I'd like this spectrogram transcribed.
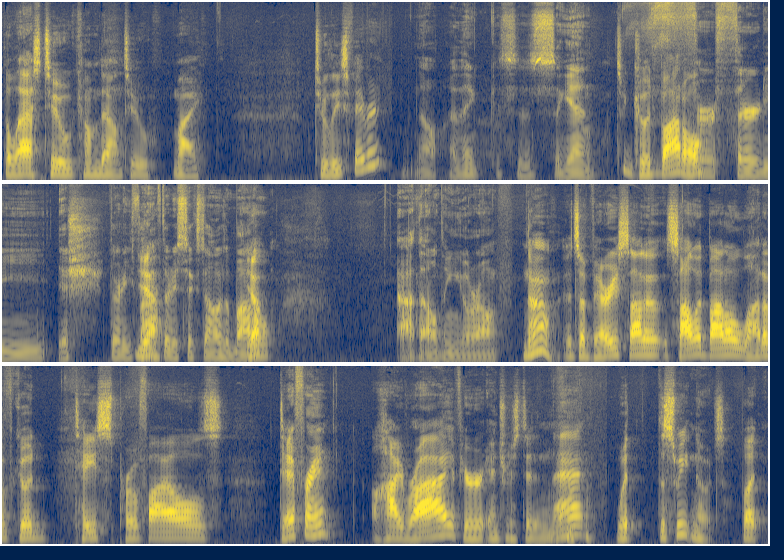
the last two come down to my two least favorite. No, I think this is again It's a good bottle. for 30 ish, 35 Yeah. $36 a bottle. Ah, I don't think you go wrong. No, it's a very solid solid bottle. A lot of good taste profiles. Different. A high rye if you're interested in that with the sweet notes. But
